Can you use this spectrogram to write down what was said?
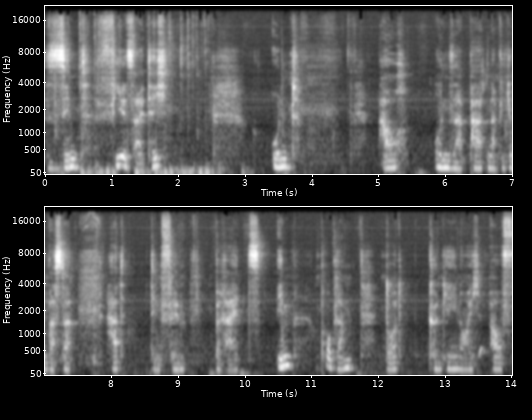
sind vielseitig und auch unser Partner Videobuster hat den Film bereits im Programm. Dort könnt ihr ihn euch auf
